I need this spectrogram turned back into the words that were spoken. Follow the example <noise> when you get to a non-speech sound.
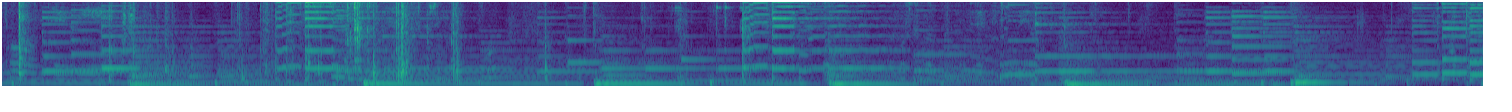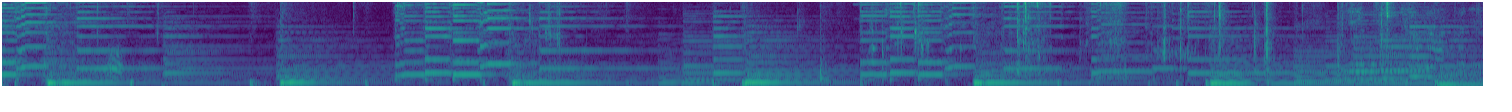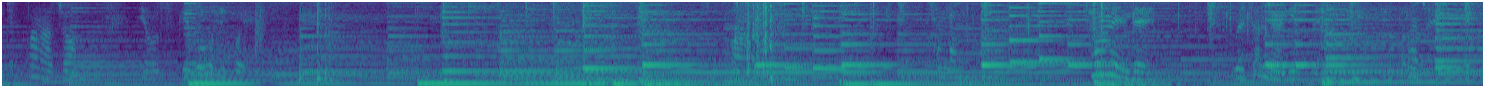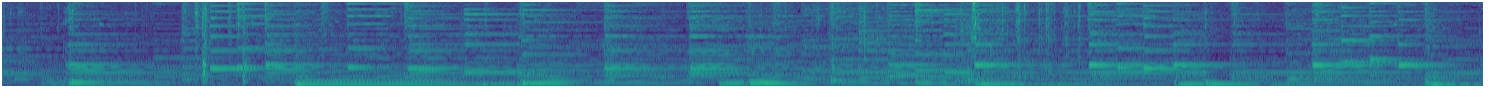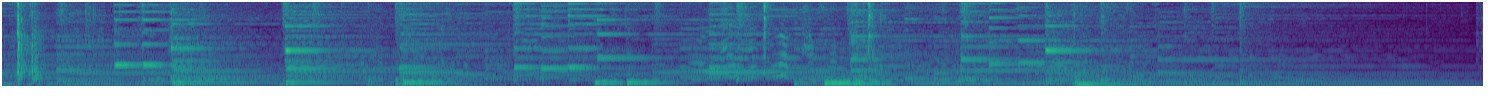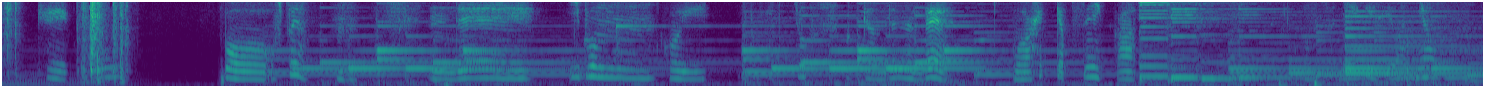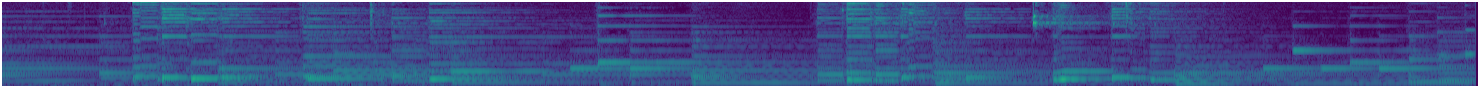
뜨거워서 쬐깐하죠? 이거 두개 쏘고 살 거예요. 아, 칼라. 처음인데 왜싼줄 알겠어요. 다 떨어져요. 이렇게 있고 뭐 없어요. <laughs> 근데 2분 거의 2분 40초밖에 안 됐는데 뭐 할 게 없으니까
